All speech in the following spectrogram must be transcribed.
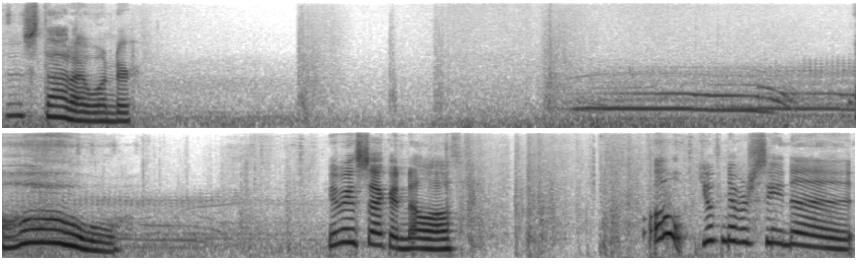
Who's that, I wonder? Oh! Give me a second, Neloth. Oh, you've never seen a,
